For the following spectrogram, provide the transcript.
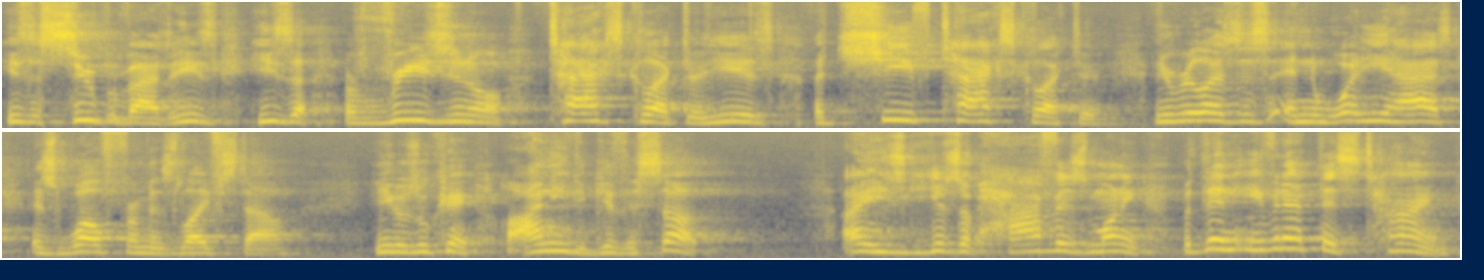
He's a supervisor. He's, he's a, a regional tax collector. He is a chief tax collector. And he realizes, and what he has is wealth from his lifestyle. And he goes, okay, I need to give this up. I, he gives up half his money. But then, even at this time,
